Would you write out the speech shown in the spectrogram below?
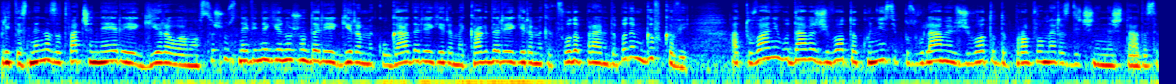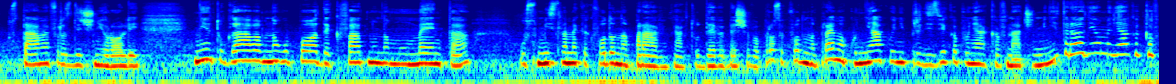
притеснена за това, че не е реагирала. Ама всъщност не винаги е нужно да реагираме. Кога да реагираме, как да реагираме, какво да правим, да бъдем гъвкави. А това ни го дава живота. Ако ние си позволяваме в живота да пробваме различни неща, да се поставяме в различни роли, ние тогава много по-адекватно на момента осмисляме какво да направим, както Деве беше въпрос, какво да направим, ако някой ни предизвика по някакъв начин. Ми ние трябва да имаме някакъв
